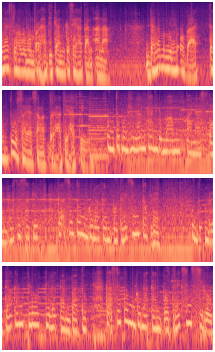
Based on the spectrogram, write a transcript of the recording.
Saya selalu memperhatikan kesehatan anak. Dalam memilih obat, tentu saya sangat berhati-hati. Untuk menghilangkan demam, panas, dan rasa sakit, Kak Seto menggunakan Botrexin tablet. Untuk meredakan flu, pilek, dan batuk, Kak Seto menggunakan Botrexin sirup.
